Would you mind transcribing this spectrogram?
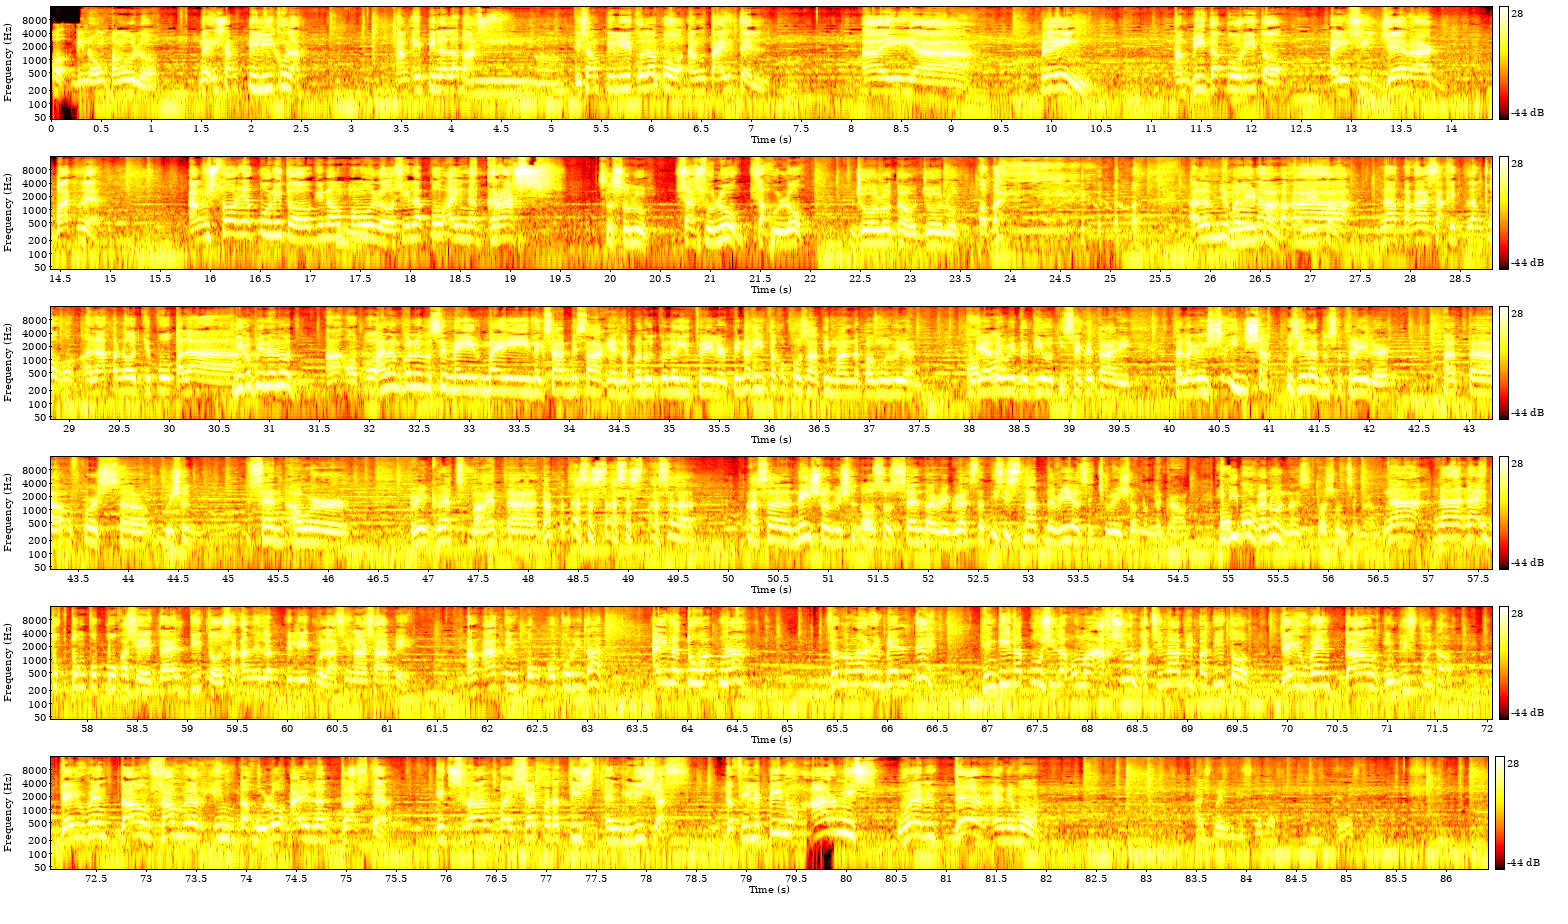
po, Ginoong Pangulo, na isang pelikula ang ipinalabas. Isang pelikula po, ang title ay ah, Plane. Ang bida po rito ay si Gerard Butler. Ang istorya po nito, Ginoong Pangulo, sila po ay nag-crash Sa Sulu. sa Sulu, sa Hulo. Jolo daw, Jolo. Alam niyo po, Mali pa, napaka, mali pa. Napakasakit lang po. Ah, Napanood niyo po pala. Hindi ko pinanood. Ah, opo. Alam ko lang kasi may may nagsabi sa akin, napanood ko lang yung trailer. Pinakita ko po sa ating mahal na Pangulo yan. Together Opo. with the DOT Secretary. Talagang in shock po sila dun sa trailer. At uh, of course, uh, we should send our regrets. Bakit uh, dapat as a, as a, as a, as a nation, we should also send our regrets that this is not the real situation on the ground. Hindi po Opo. ganun ang sitwasyon sa ground. Na, na naiduktong ko po kasi dahil dito sa kanilang pelikula sinasabi ang ating pong otoridad ay naduwag na sa mga rebelde. Hindi na po sila umaaksyon at sinabi pa dito, they went down, English po ito, they went down somewhere in the Hulo Island cluster. It's run by separatists and militias. The Filipino armies weren't there anymore. Ayos ba yung English ko, boss? Ayos.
